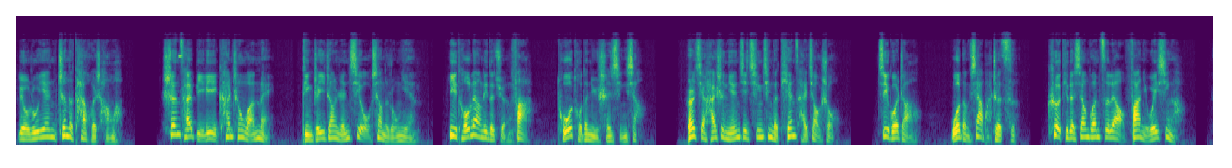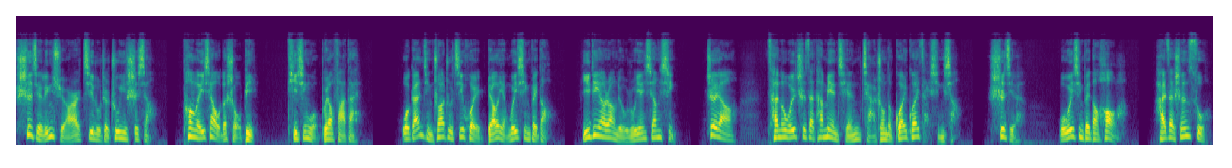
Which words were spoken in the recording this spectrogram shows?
柳如烟真的太会长了，身材比例堪称完美，顶着一张人气偶像的容颜，一头靓丽的卷发，妥妥的女神形象，而且还是年纪轻轻的天才教授。季国长，我等下把这次课题的相关资料发你微信啊。师姐林雪儿记录着注意事项，碰了一下我的手臂。提醒我不要发呆，我赶紧抓住机会表演微信被盗，一定要让柳如烟相信，这样才能维持在她面前假装的乖乖仔形象。师姐，我微信被盗号了，还在申诉，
